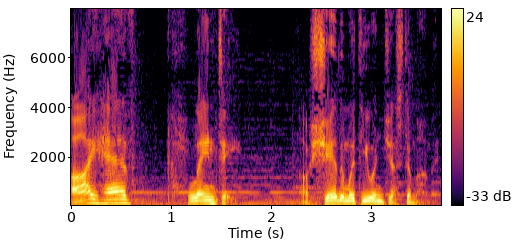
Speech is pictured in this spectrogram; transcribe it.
I have plenty. I'll share them with you in just a moment.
